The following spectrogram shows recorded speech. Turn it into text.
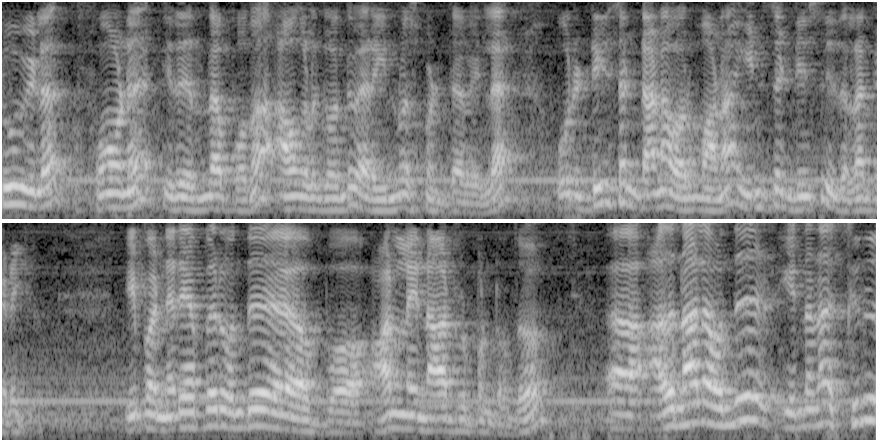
டூ வீலர் ஃபோனு இது இருந்தால் போதும். அவங்களுக்கு வந்து வேறு இன்வெஸ்ட்மெண்ட் தேவையில்லை. ஒரு டீசெண்டான வருமானம் இன்சென்டிவ்ஸ் இதெல்லாம் கிடைக்குது. இப்போ நிறைய பேர் வந்து இப்போ ஆன்லைன் ஆர்டர் பண்ணுறதும் அதனால் வந்து என்னென்னா சிறு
